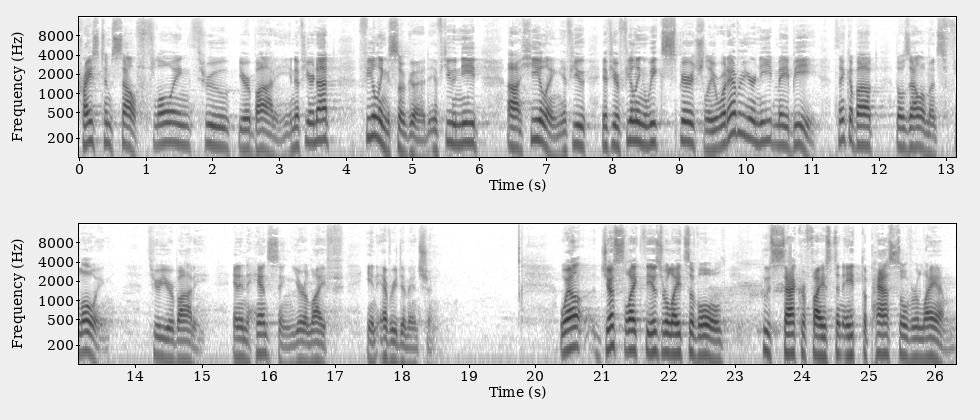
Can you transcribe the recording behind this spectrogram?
Christ Himself flowing through your body. And if you're not feeling so good, if you need uh, healing, if, you, if you're feeling weak spiritually, or whatever your need may be, think about those elements flowing through your body and enhancing your life in every dimension. Well, just like the Israelites of old who sacrificed and ate the Passover lamb,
